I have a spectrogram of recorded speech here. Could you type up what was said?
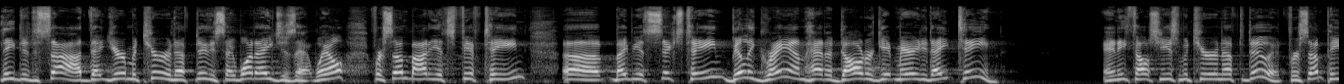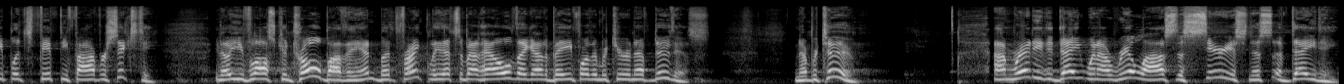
need to decide that you're mature enough to do this. Say, what age is that? Well, for somebody it's 15, uh, maybe it's 16. Billy Graham had a daughter get married at 18 and he thought she was mature enough to do it. For some people, it's 55 or 60. You know, you've lost control by then, but frankly, that's about how old they got to be before they're mature enough to do this. Number two, I'm ready to date when I realize the seriousness of dating.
